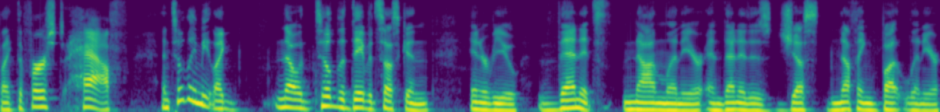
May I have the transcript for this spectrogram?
Like the first half, until they meet, like no, until the David Susskind interview, then it's non-linear, and then it is just nothing but linear.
